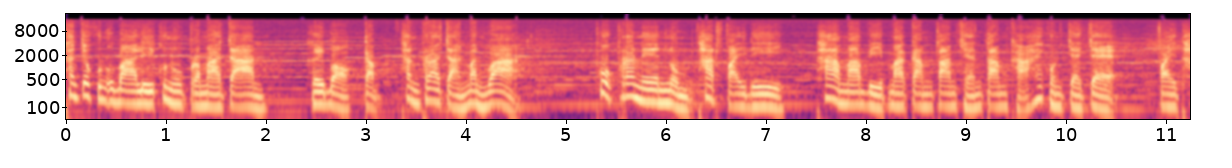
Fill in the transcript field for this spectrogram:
ท่านเจ้าคุณอุบาลีคุณูประมาจารย์ เคยบอกกับท่านพระอาจารย์มั่นว่า พวกพระเนนหนุ่มธาตุไฟดี ถ้ามาบีบมากรรมตามแขนตามขาให้คนแก่ๆไฟธ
